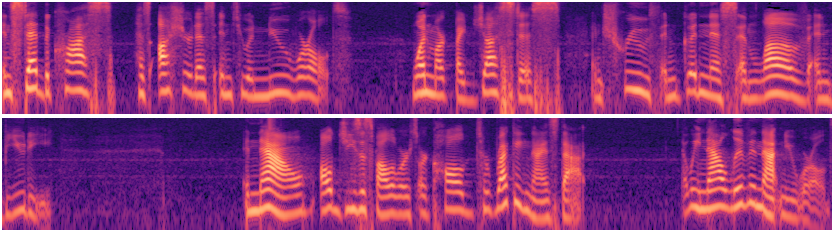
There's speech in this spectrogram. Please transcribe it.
Instead, the cross has ushered us into a new world, one marked by justice and truth and goodness and love and beauty. And now, all Jesus followers are called to recognize that, that we now live in that new world,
